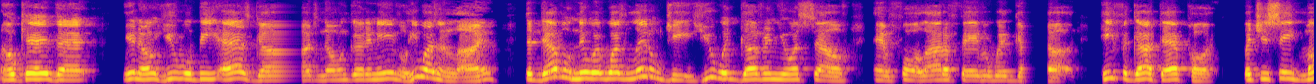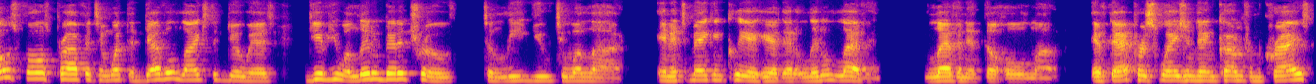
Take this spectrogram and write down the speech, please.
okay, that, you know, you will be as gods, knowing good and evil. He wasn't lying. The devil knew it was little g's. You would govern yourself and fall out of favor with God. He forgot that part. But you see, most false prophets and what the devil likes to do is give you a little bit of truth to lead you to a lie. And it's making clear here that a little leaven leaveneth the whole lump. If that persuasion didn't come from Christ,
